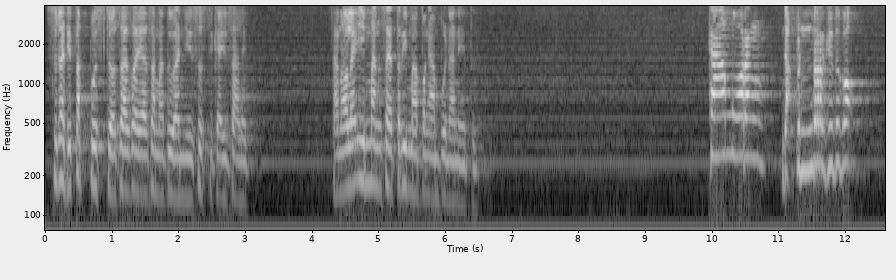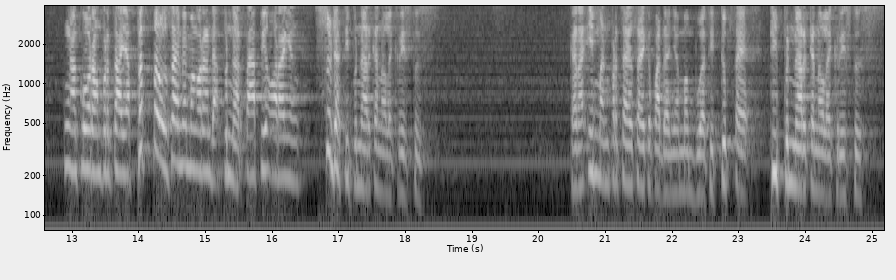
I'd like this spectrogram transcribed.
Sudah ditebus dosa saya sama Tuhan Yesus di kayu salib. Dan oleh iman saya terima pengampunan itu. Kamu orang tidak benar gitu kok. Ngaku orang percaya. Betul saya memang orang tidak benar. Tapi orang yang sudah dibenarkan oleh Kristus. Karena iman percaya saya kepadanya membuat hidup saya dibenarkan oleh Kristus.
